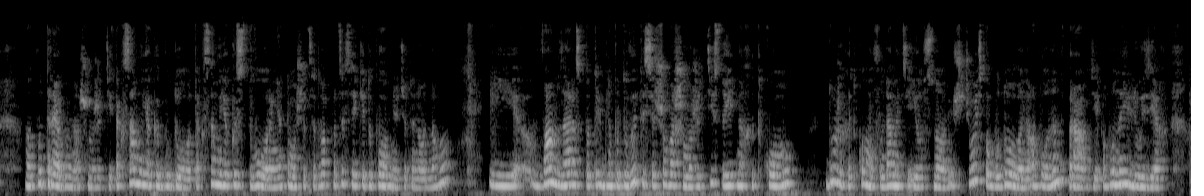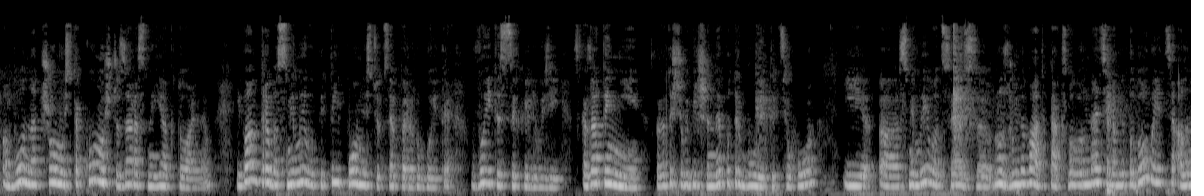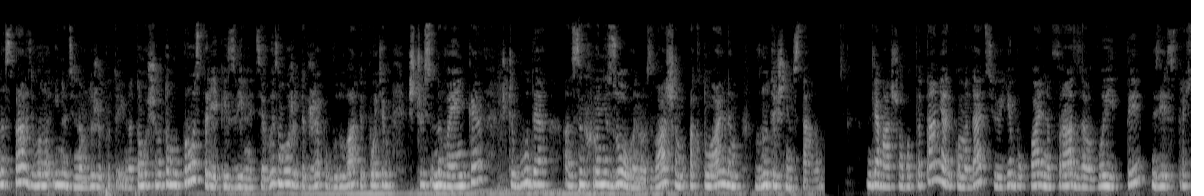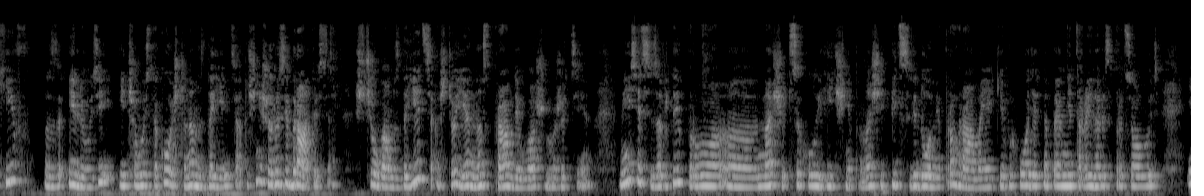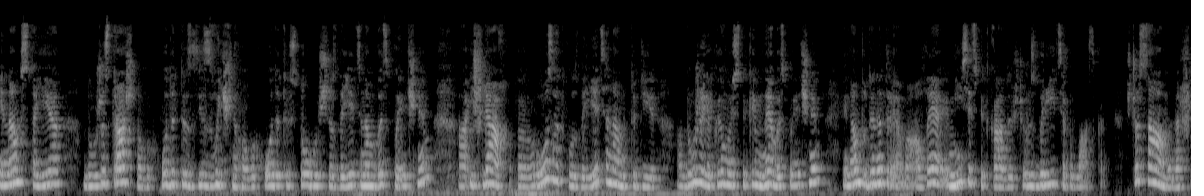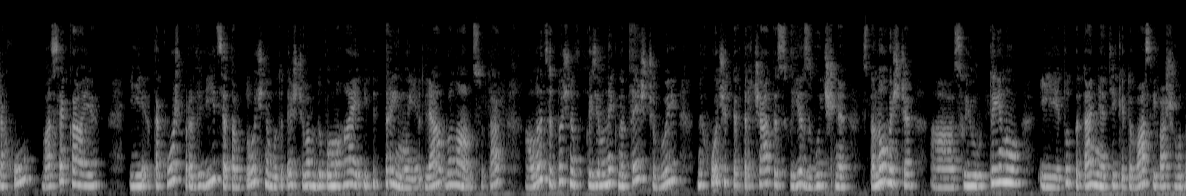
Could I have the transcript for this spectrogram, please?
потреби в нашому житті, так само, як і будова, так само, як і створення, тому що це два процеси, які доповнюють один одного. І вам зараз потрібно подивитися, що в вашому житті стоїть на хиткому дуже хиткому фундаменті і основі. Щось побудовано або на неправді, або на ілюзіях, або на чомусь такому, що зараз не є актуальним. І вам треба сміливо піти і повністю це переробити, вийти з цих ілюзій, сказати ні, сказати, що ви більше не потребуєте цього. І е, сміливо це з ну зруйнувати так. Слово руйнація нам не подобається, але насправді воно іноді нам дуже потрібно, тому що на тому просторі, який звільниться, ви зможете вже побудувати потім щось новеньке, що буде е, синхронізовано з вашим актуальним внутрішнім станом. Для вашого питання рекомендацією є буквально фраза вийти зі страхів, з ілюзій і чогось такого, що нам здається, а точніше розібратися, що вам здається, а що є насправді у вашому житті. Місяць завжди про е, наші психологічні, про наші підсвідомі програми, які виходять на певні тригери, спрацьовують, і нам стає дуже страшно виходити зі звичного, виходити з того, що здається нам безпечним. І шлях е, розвитку здається нам тоді дуже якимось таким небезпечним, і нам туди не треба. Але місяць підказує, що розберіться, будь ласка, що саме на шляху вас лякає. І також продивіться, там точно буде те, що вам допомагає і підтримує для балансу, так але це точно вказівник на те, що ви не хочете втрачати своє звичне становище, свою рутину. І тут питання тільки до вас і вашого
